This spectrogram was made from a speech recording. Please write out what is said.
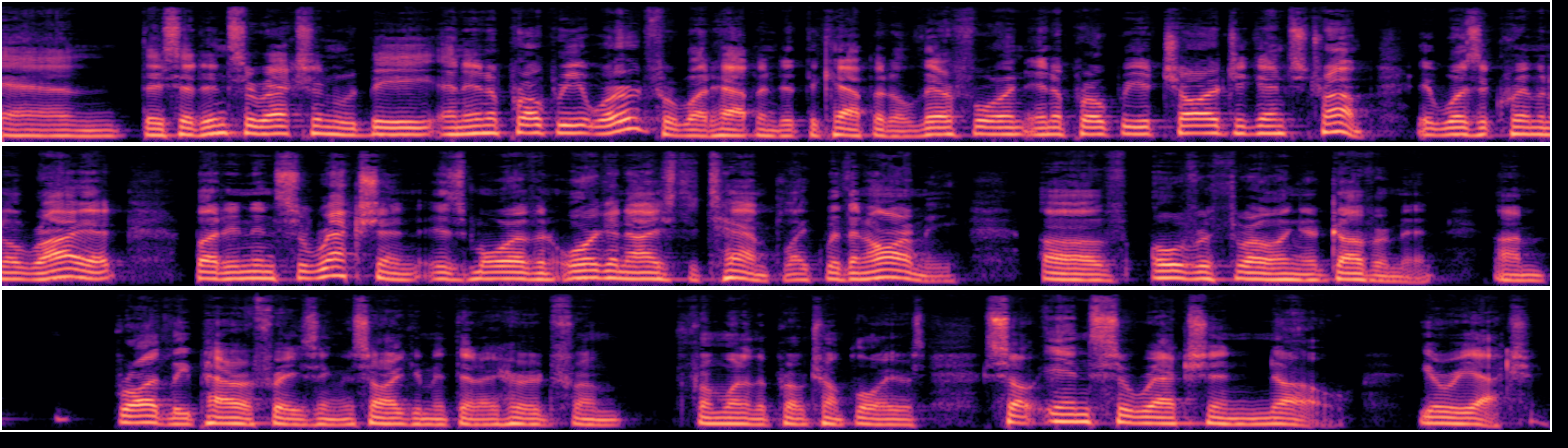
And they said insurrection would be an inappropriate word for what happened at the Capitol, therefore an inappropriate charge against Trump. It was a criminal riot, but an insurrection is more of an organized attempt, like with an army, of overthrowing a government. I'm broadly paraphrasing this argument that I heard from, from one of the pro-Trump lawyers. So insurrection, no. Your reaction?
